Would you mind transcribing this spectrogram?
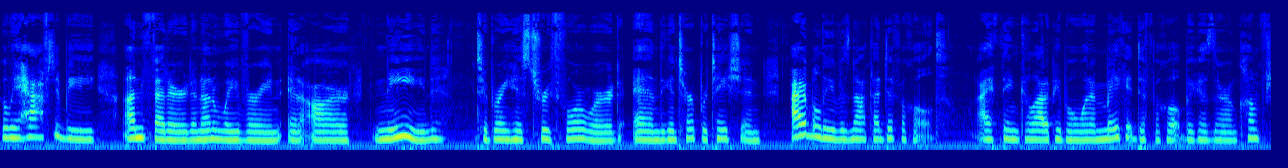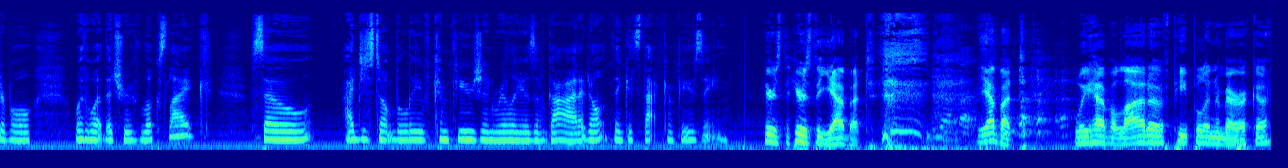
But we have to be unfettered and unwavering in our need to bring his truth forward and the interpretation i believe is not that difficult I think a lot of people want to make it difficult because they're uncomfortable with what the truth looks like. So I just don't believe confusion really is of God. I don't think it's that confusing. Here's the, here's the yeah but. yeah but. We have a lot of people in America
